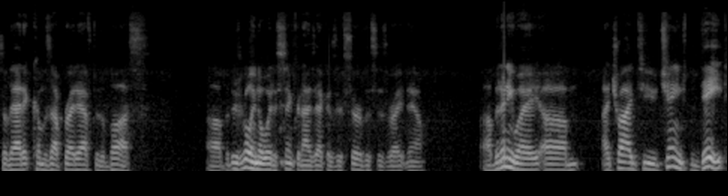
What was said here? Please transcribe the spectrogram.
so that it comes up right after the bus. Uh, but there's really no way to synchronize that because there's services right now. Uh, but anyway, um, I tried to change the date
